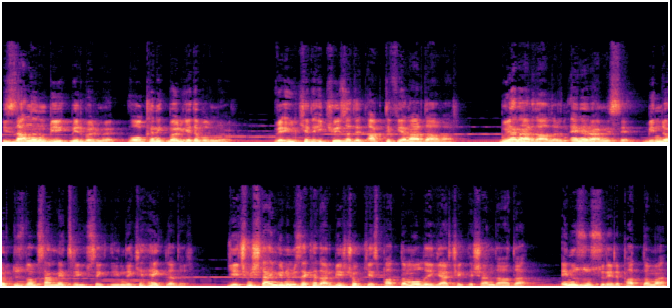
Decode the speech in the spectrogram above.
İzlanda'nın büyük bir bölümü volkanik bölgede bulunuyor ve ülkede 200 adet aktif yanardağ var. Bu yanardağların en önemlisi 1490 metre yüksekliğindeki Hekla'dır. Geçmişten günümüze kadar birçok kez patlama olayı gerçekleşen dağda en uzun süreli patlama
